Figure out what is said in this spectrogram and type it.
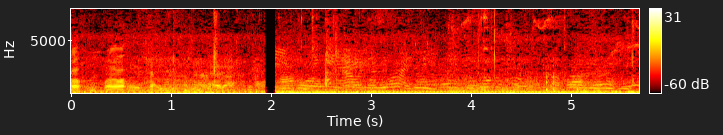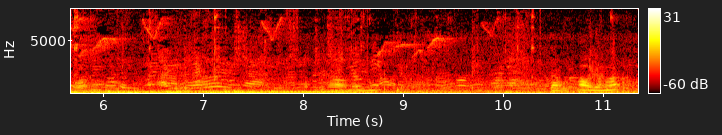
ครับมาแล้วข้าวยังละ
